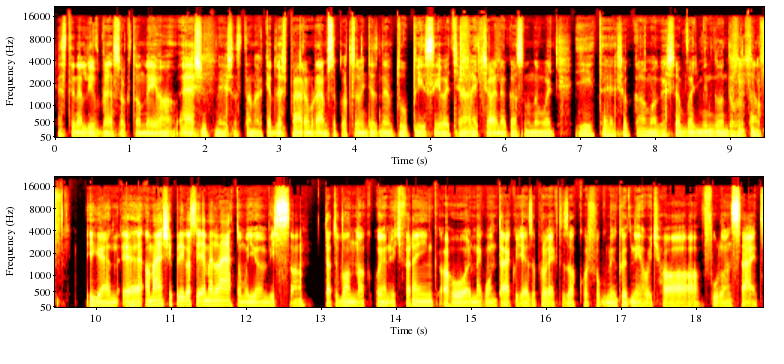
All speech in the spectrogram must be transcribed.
Ezt én a liftben szoktam néha elsütni, és aztán a kedves párom rám szokott szólni, hogy ez nem túl PC, hogyha egy csajnak azt mondom, hogy jé, te sokkal magasabb vagy, mint gondoltam. Igen. E, a másik pedig az, hogy emel látom, hogy jön vissza. Tehát vannak olyan ügyfeleink, ahol megmondták, hogy ez a projekt az akkor fog működni, hogyha full on site.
